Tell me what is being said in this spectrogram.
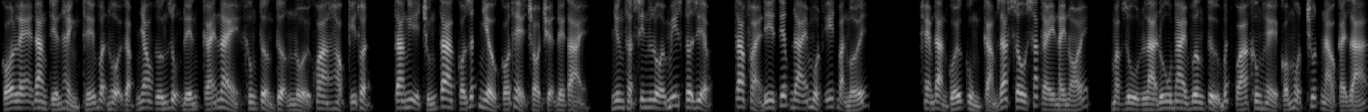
có lẽ đang tiến hành thế vận hội gặp nhau ứng dụng đến cái này không tưởng tượng nổi khoa học kỹ thuật, ta nghĩ chúng ta có rất nhiều có thể trò chuyện đề tài, nhưng thật xin lỗi mister diệp, ta phải đi tiếp đãi một ít bạn mới. Hèm đàn cuối cùng cảm giác sâu sắc ấy này nói, mặc dù là đu đai vương tử bất quá không hề có một chút nào cái giá.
